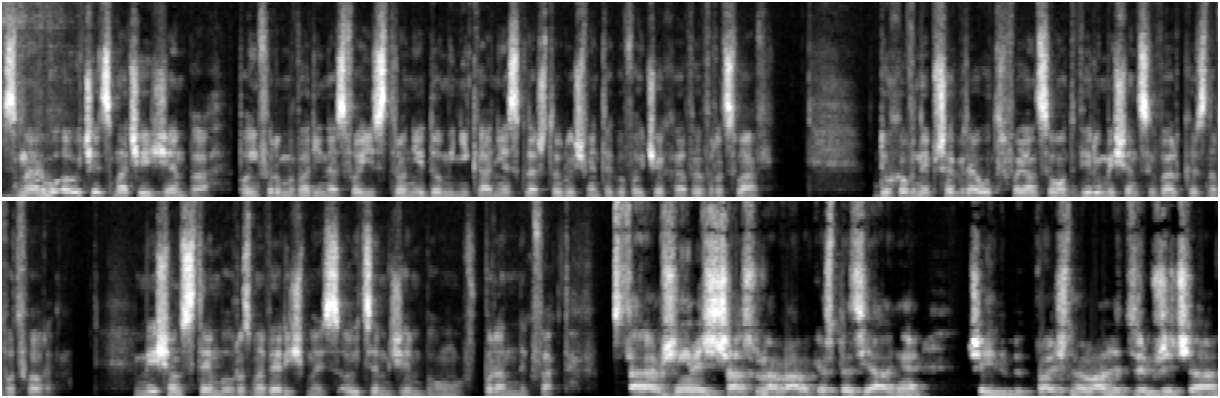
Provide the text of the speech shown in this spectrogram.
Zmarł ojciec Maciej Zięba, poinformowali na swojej stronie dominikanie z klasztoru świętego Wojciecha we Wrocławiu. Duchowny przegrał trwającą od wielu miesięcy walkę z nowotworem. Miesiąc temu rozmawialiśmy z ojcem Ziębą w porannych faktach. Staram się nie mieć czasu na walkę specjalnie, czyli prowadzić normalny tryb życia.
